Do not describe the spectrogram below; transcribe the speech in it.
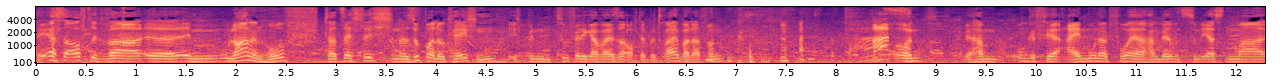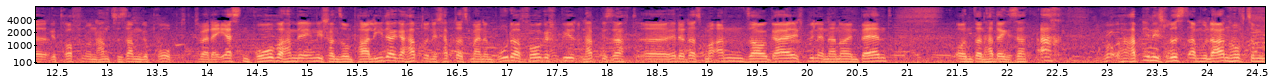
Der erste Auftritt war äh, im Ulanenhof, tatsächlich eine super Location. Ich bin zufälligerweise auch der Betreiber davon. Was? Und wir haben ungefähr einen Monat vorher haben wir uns zum ersten Mal getroffen und haben zusammen geprobt. Bei der ersten Probe haben wir irgendwie schon so ein paar Lieder gehabt und ich habe das meinem Bruder vorgespielt und habe gesagt, äh, hör dir das mal an, sau geil, ich bin in einer neuen Band. Und dann hat er gesagt, ach, habt ihr nicht Lust am Ulanenhof zum,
